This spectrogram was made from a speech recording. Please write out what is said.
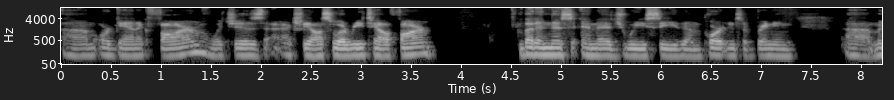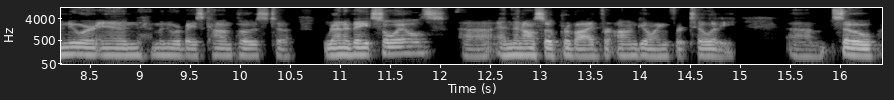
um, organic farm, which is actually also a retail farm. But in this image, we see the importance of bringing uh, manure in, manure-based compost to renovate soils, uh, and then also provide for ongoing fertility. Um, so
